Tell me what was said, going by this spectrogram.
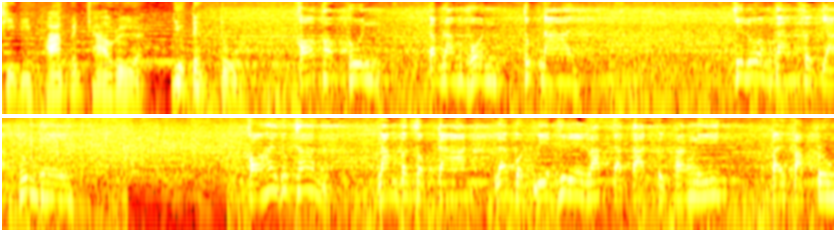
ที่มีความเป็นชาวเรืออยู่เต็มตัว ขอขอบคุณ กำลังพลทุกนาย ที่ร่วมการฝึกอย่างทุ่มเท ขอให้ทุกท่านนำประสบการณ์และบทเรียนที่ได้รับจากการฝึกครั้งนี้ ไปปรับปรุง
